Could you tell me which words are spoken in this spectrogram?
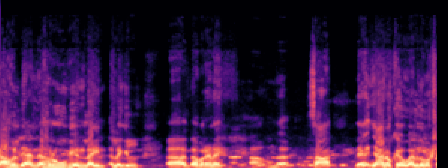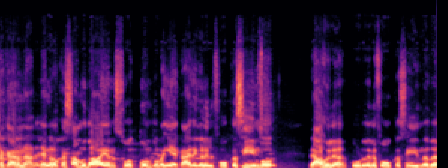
രാഹുൽ നെഹ്റൂവിയൻ ലൈൻ അല്ലെങ്കിൽ എന്താ പറയണേ? ഞാനൊക്കെ വലതുപക്ഷക്കാരനാണ്. ഞങ്ങളൊക്കെ സമുദായം സ്വത്വം തുടങ്ങിയ കാര്യങ്ങളിൽ ഫോക്കസ് ചെയ്യുമ്പോൾ രാഹുൽ കൂടുതൽ ഫോക്കസ് ചെയ്യുന്നത്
